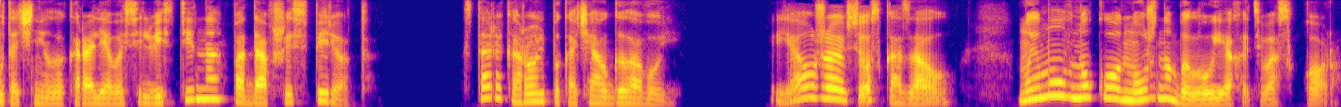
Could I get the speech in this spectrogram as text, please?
уточнила королева Сильвестина, подавшись вперед. Старый король покачал головой. «Я уже все сказал. Моему внуку нужно было уехать в Аскор.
